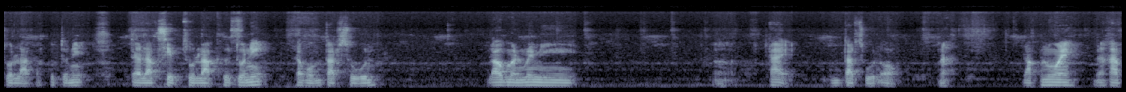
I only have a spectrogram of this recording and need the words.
ส่วนหลักก็คือตัวนี้ แต่หลักสิบสูตรหลักคือตัวนี้ แล้วผมตัดศูนย์แล้วมันไม่มีใช่ผมตัดศูนย์ออกนะหลักหน่วยนะครับ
